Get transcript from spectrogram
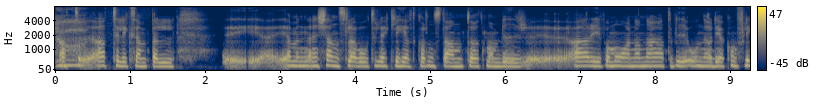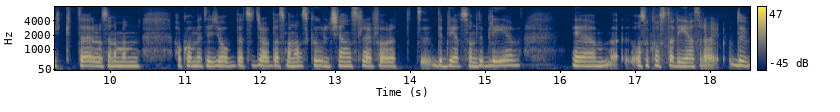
Att, att till exempel eh, ja, men en känsla av otillräcklighet konstant och att man blir arg på morgnarna, att det blir onödiga konflikter och sen när man har kommit till jobbet så drabbas man av skuldkänslor för att det blev som det blev. Ehm, och så kostar det sådär. Det,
